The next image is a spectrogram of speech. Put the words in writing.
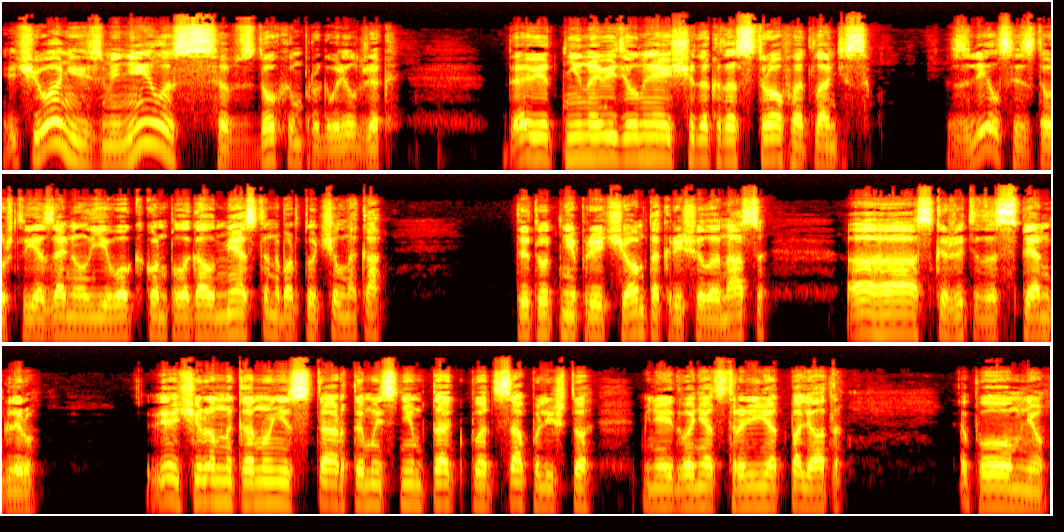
Ничего не изменилось, — со вздохом проговорил Джек. — Дэвид ненавидел меня еще до катастрофы Атлантиса. Злился из-за того, что я занял его, как он полагал, место на борту челнока. — Ты тут ни при чем, так решила НАСА. — Ага, скажите это Спенглеру. Вечером накануне старта мы с ним так подцапали, что меня едва не отстранили от полета. — помню.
